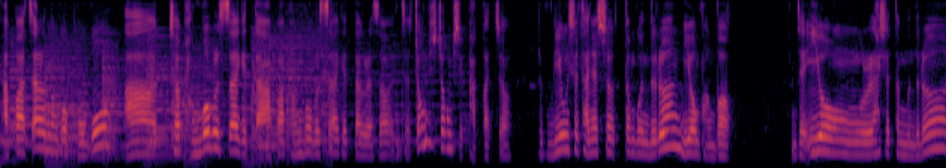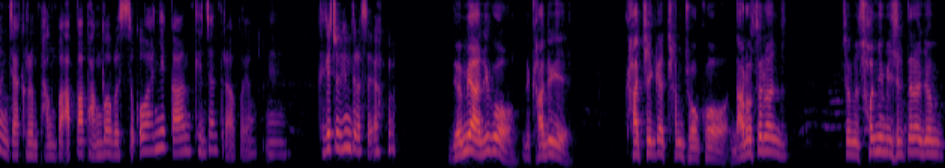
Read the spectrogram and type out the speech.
음, 아빠 자르는 거 보고 아 저 방법을 써야겠다. 아빠 방법을 써야겠다. 그래서 이제 조금씩 조금씩 바꿨죠. 그리고 미용실 다녔었던 분들은 미용 방법, 이제 이용을 하셨던 분들은 이제 그런 방법, 아빠 방법을 쓰고 하니까 괜찮더라고요. 예. 그게 좀 힘들었어요. 남이 아니고 우리 가족이 같이 있니까 참 좋고 나로서는 좀 손님 있을 때는 좀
